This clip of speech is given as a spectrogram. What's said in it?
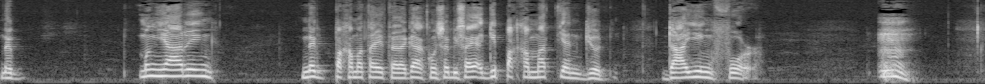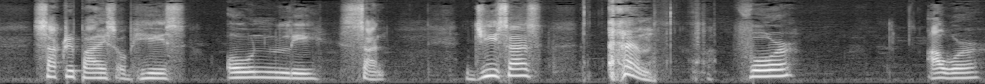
nag mangyaring nagpakamatay talaga. Kung sa Bisaya, gipakamatyan gyud. Dying for. Sacrifice of His only Son. Jesus for our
